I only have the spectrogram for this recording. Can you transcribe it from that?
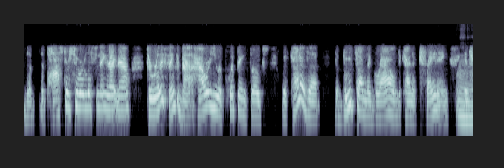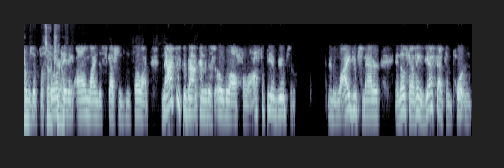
the, the pastors who are listening right now to really think about how are you equipping folks with kind of the, the boots on the ground kind of training mm-hmm. in terms of facilitating so online discussions and so on. Not just about kind of this overall philosophy of groups and and why groups matter and those kind of things. Yes, that's important,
